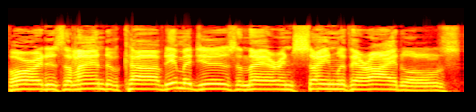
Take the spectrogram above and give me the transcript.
for it is the land of carved images, and they are insane with their idols.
